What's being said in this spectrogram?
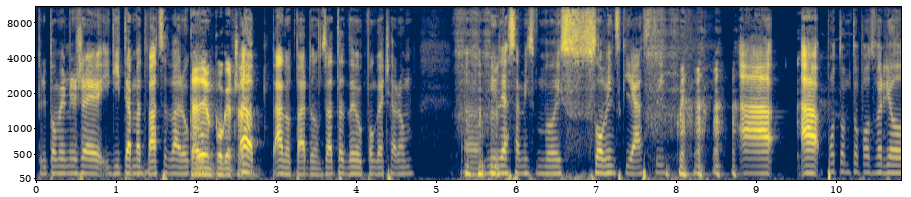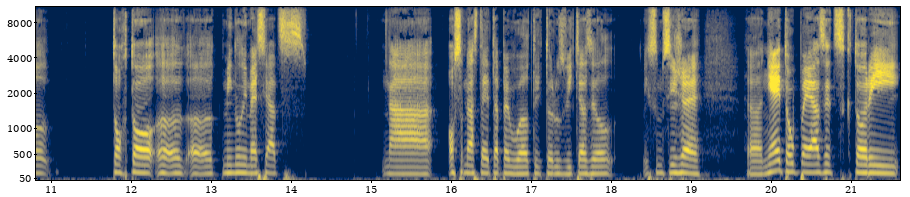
Pripomeňme, že Igita má 22 rokov. Tadejom Pogačarom. Uh, áno, pardon, za Tadejom Pogačarom. Uh, milia sa mi moji slovinskí jazdci. A, a potom to potvrdil tohto uh, uh, minulý mesiac na 18. etape VLT, ktorú zvíťazil. Myslím si, že uh, nie je to úplne jazdec, ktorý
